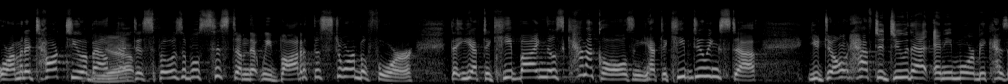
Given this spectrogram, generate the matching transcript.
or I'm gonna talk to you about Yep. that disposable system that we bought at the store before that you have to keep buying those chemicals and you have to keep doing stuff. You don't have to do that anymore because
